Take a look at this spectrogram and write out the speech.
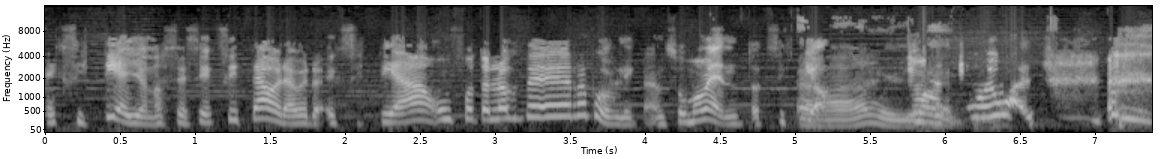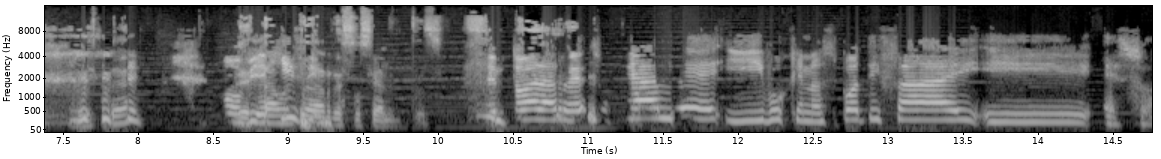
existía, yo no sé si existe ahora, pero existía un Fotolog de República en su momento, existió. Ah, muy Como bien. antiguo igual, ¿Viste? como en viejísimo. las redes sociales entonces. en todas las redes sociales y búsquenos Spotify y eso,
